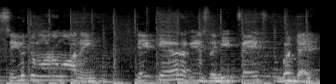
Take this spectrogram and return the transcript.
See you tomorrow morning. Take care against the heat wave. Good day.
